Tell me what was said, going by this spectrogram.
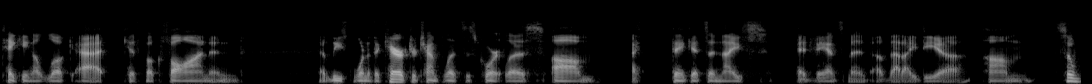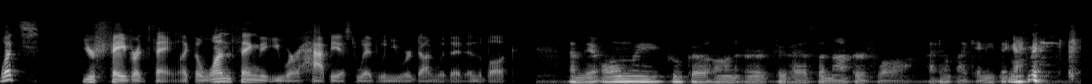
taking a look at Kithbook Fawn and at least one of the character templates is courtless. Um, I think it's a nice advancement of that idea. Um, so, what's your favorite thing? Like the one thing that you were happiest with when you were done with it in the book? I'm the only pooka on Earth who has the nocker flaw. I don't like anything I make.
